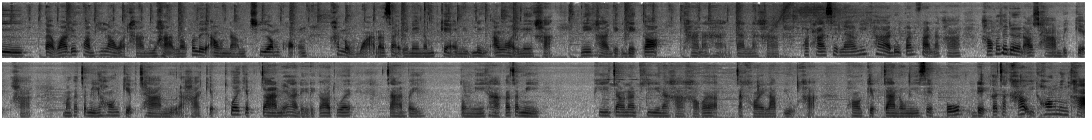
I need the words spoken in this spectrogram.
ือแต่ว่าด้วยความที่เราทานหวานเราก็เลยเอาน้ำเชื่อมของขนมหวานใส่ไปในน้ำแกงนิดหนึ่งอร่อยเลยค่ะ นี่ค่ะเด็กๆก็ทานอาหารกันนะคะ พอทานเสร็จแล้วนี่ค่ะ ดูปั้นฝันนะคะ เขาก็จะเดินเอาชามไปเก็บค่ะ มันก็จะมีห้องเก็บชามอยู่นะคะ เก็บถ้วยเก็บจานเนี่ยค่ะ เด็กๆก็เอาถ้วยจานไปตรงนี้ค่ะ ก็จะมีพี่เจ้าหน้าที่นะคะ เขาก็จะคอยรับอยู่ค่ะ พอเก็บจานตรงนี้เสร็จปุ๊บ เด็กก็จะเข้าอีกห้องหนึ่งค่ะ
